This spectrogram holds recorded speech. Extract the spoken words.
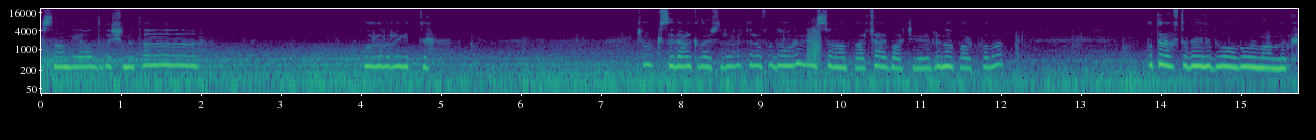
Aslan Bey aldı başını ta oralara gitti. Çok güzel arkadaşlar. Öbür tarafa doğru restoranlar, çay bahçeleri, Luna Park falan. Bu tarafta böyle doğal ormanlık.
